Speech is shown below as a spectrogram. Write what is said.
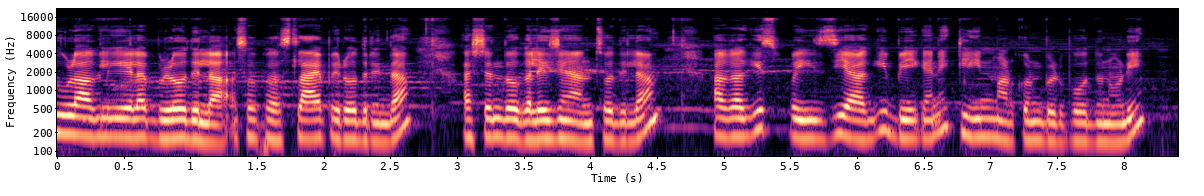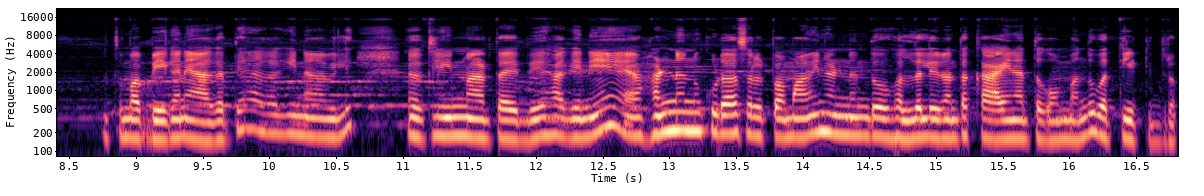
ಧೂಳಾಗಲಿ ಎಲ್ಲ ಬೀಳೋದಿಲ್ಲ. ಸ್ವಲ್ಪ ಸ್ಲ್ಯಾಪ್ ಇರೋದ್ರಿಂದ ಅಷ್ಟೊಂದು ಗಲೀಜೆ ಅನಿಸೋದಿಲ್ಲ. ಹಾಗಾಗಿ ಈಸಿಯಾಗಿ ಬೇಗನೆ ಕ್ಲೀನ್ ಮಾಡ್ಕೊಂಡು ಬಿಡ್ಬೋದು ನೋಡಿ. ತುಂಬ ಬೇಗನೆ ಆಗುತ್ತೆ. ಹಾಗಾಗಿ ನಾವಿಲ್ಲಿ ಕ್ಲೀನ್ ಮಾಡ್ತಾ ಇದ್ವಿ. ಹಾಗೆಯೇ ಹಣ್ಣನ್ನು ಕೂಡ ಸ್ವಲ್ಪ ಮಾವಿನ ಹಣ್ಣಂದು ಹೊಲದಲ್ಲಿರೋಂಥ ಕಾಯಿನ ತೊಗೊಂಬಂದು ಒತ್ತಿ ಇಟ್ಟಿದ್ರು.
